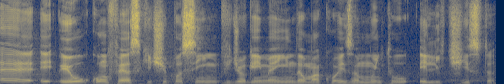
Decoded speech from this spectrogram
É, eu confesso que, tipo assim, videogame ainda é uma coisa muito elitista.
